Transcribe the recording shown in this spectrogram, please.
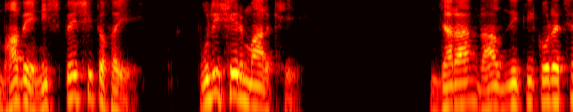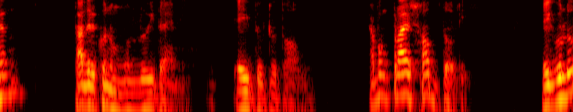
বিভিন্নভাবে নিষ্পেষিত হয়ে পুলিশের মার খেয়ে। যারা রাজনীতি করেছেন, তাদের কোনো মূল্যই দেয়নি এই দুটো দল। এবং প্রায় সব দলই এগুলো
